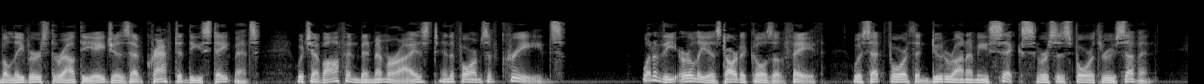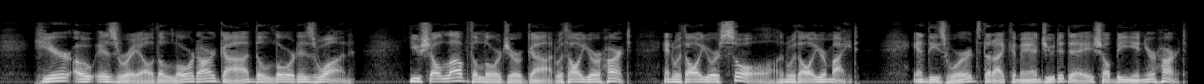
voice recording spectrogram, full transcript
Believers throughout the ages have crafted these statements, which have often been memorized in the forms of creeds. One of the earliest articles of faith was set forth in Deuteronomy 6 verses 4 through 7. Hear, O Israel, the Lord our God, the Lord is one. You shall love the Lord your God with all your heart, and with all your soul, and with all your might. And these words that I command you today shall be in your heart.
